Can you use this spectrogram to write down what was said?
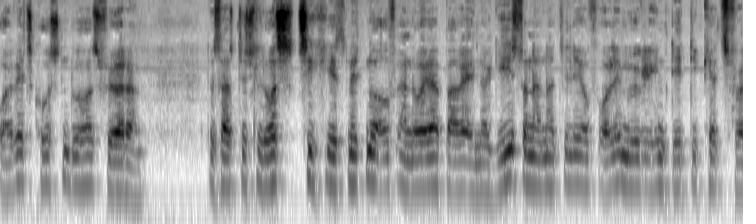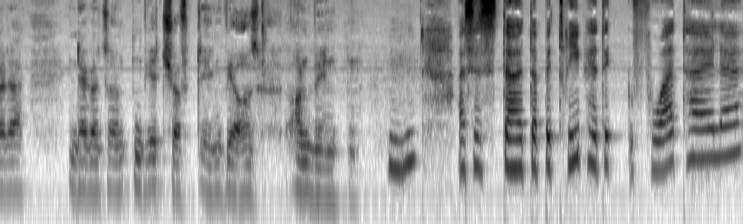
Arbeitskosten durchaus fördern. Das heißt, das lässt sich jetzt nicht nur auf erneuerbare Energie, sondern natürlich auf alle möglichen Tätigkeitsfelder in der gesamten Wirtschaft irgendwie aus, anwenden. Mhm. Also der, der Betrieb hätte Vorteile,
